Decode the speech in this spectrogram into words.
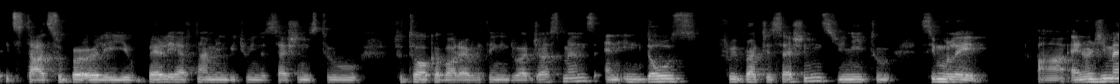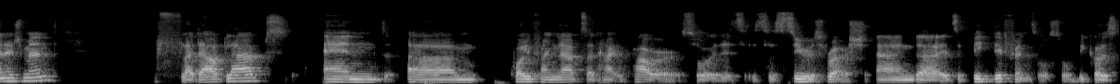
It starts super early. You barely have time in between the sessions to to talk about everything and do adjustments. And in those free practice sessions, you need to simulate uh, energy management flat out labs and um, qualifying labs at high power. So it's it's a serious rush, and uh, it's a big difference also because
